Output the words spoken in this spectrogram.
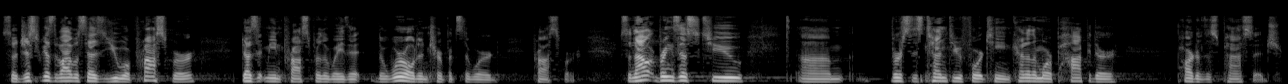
So just because the Bible says you will prosper doesn't mean prosper the way that the world interprets the word prosper. So now it brings us to um, verses 10 through 14, kind of the more popular part of this passage.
